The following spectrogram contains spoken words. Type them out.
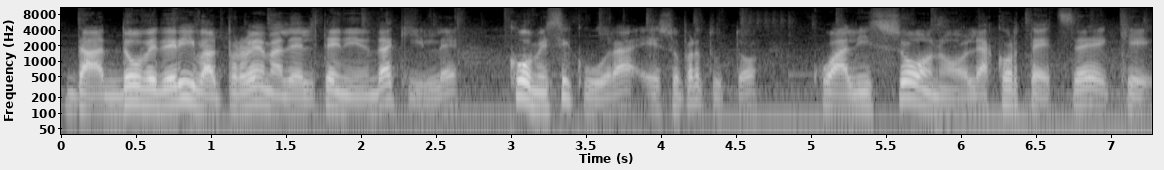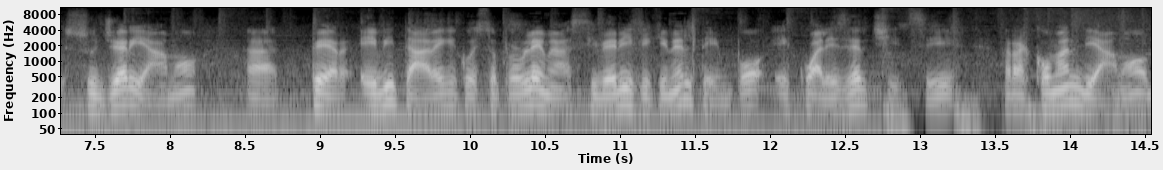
da dove deriva il problema del tendine d'Achille, come si cura e soprattutto quali sono le accortezze che suggeriamo eh, per evitare che questo problema si verifichi nel tempo e quali esercizi raccomandiamo.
